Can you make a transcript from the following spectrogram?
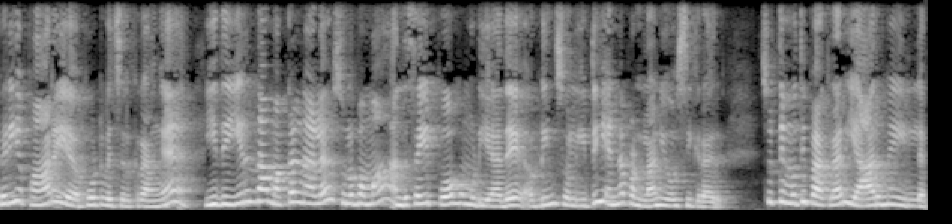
பெரிய பாறையை போட்டு வச்சிருக்கிறாங்க. இது இருந்தா மக்கள்னால சுலபமா அந்த சைடு போக முடியாதே அப்படின்னு சொல்லிட்டு என்ன பண்ணலான்னு யோசிக்கிறாரு. சுத்தி முத்தி பார்க்கறாரு யாருமே இல்லை.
